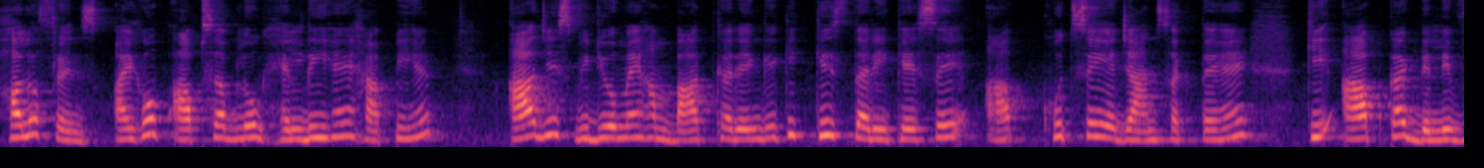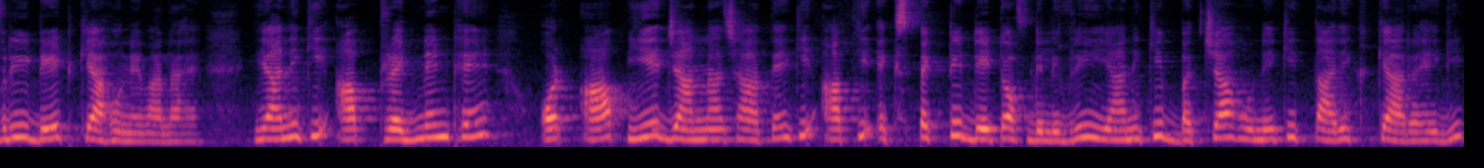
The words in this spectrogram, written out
हेलो फ्रेंड्स आई होप आप सब लोग हेल्दी हैं हैप्पी हैं। आज इस वीडियो में हम बात करेंगे कि किस तरीके से आप खुद से ये जान सकते हैं कि आपका डिलीवरी डेट क्या होने वाला है। यानी कि आप प्रेग्नेंट हैं और आप ये जानना चाहते हैं कि आपकी एक्सपेक्टेड डेट ऑफ़ डिलीवरी यानी कि बच्चा होने की तारीख क्या रहेगी।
